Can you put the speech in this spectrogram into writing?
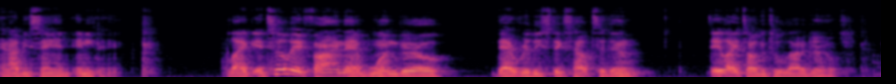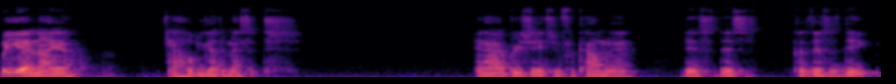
And I'd be saying anything. Like, until they find that one girl that really sticks out to them, they like talking to a lot of girls. But yeah, Naya, I hope you got the message. And I appreciate you for commenting this, this, because this is deep.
